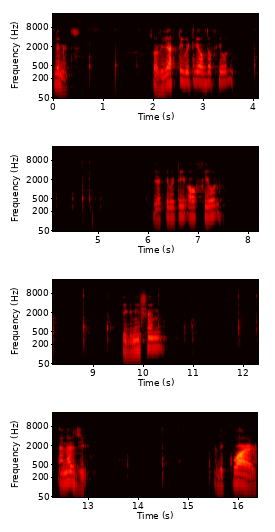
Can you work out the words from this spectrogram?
limits. So, reactivity of the fuel, reactivity of fuel, ignition energy required.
